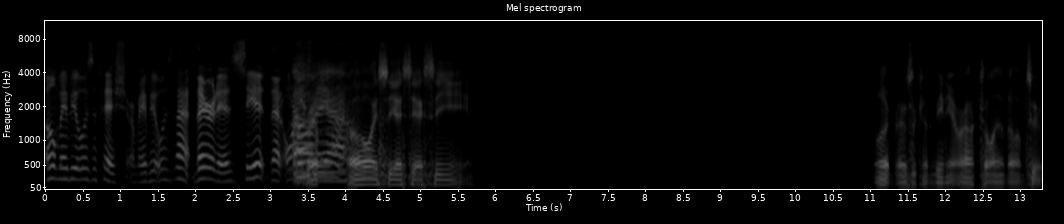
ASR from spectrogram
Oh, maybe it was a fish, or maybe it was that. There it is. See it? That orange Oh, thing? yeah. Oh, I see, I see, I see. Look, there's a convenient rock to land on too.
